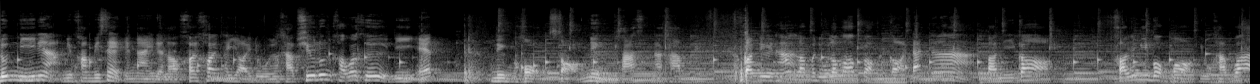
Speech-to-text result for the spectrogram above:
รุ่นนี้เนี่ยมีความพิเศษยังไง เดี๋ยวเราค่อยๆ ทยอยดูนะครับ ชื่อรุ่นเขาก็คือ DS 1621 plus นะครับก่อนอื่นฮะเรามาดูรอบๆกล่องก่อนด้านหน้า ตอนนี้ก็ เขาจะมีบ่งบอกอยู่ครับว่า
